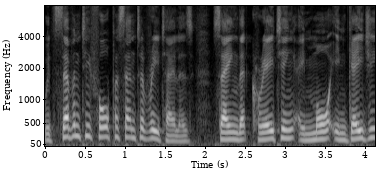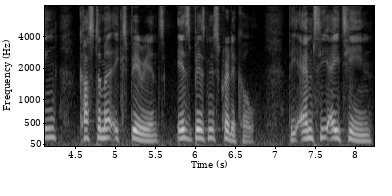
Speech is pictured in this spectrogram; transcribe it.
with 74% of retailers saying that creating a more engaging customer experience is business critical, the MC18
